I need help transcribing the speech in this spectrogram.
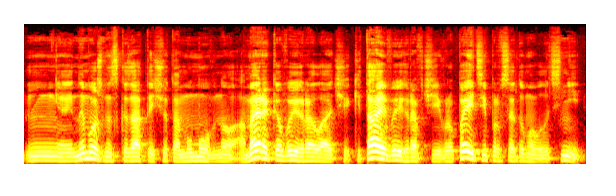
Не можна сказати, що там умовно Америка виграла, чи Китай виграв, чи європейці про все домовились. Ні.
